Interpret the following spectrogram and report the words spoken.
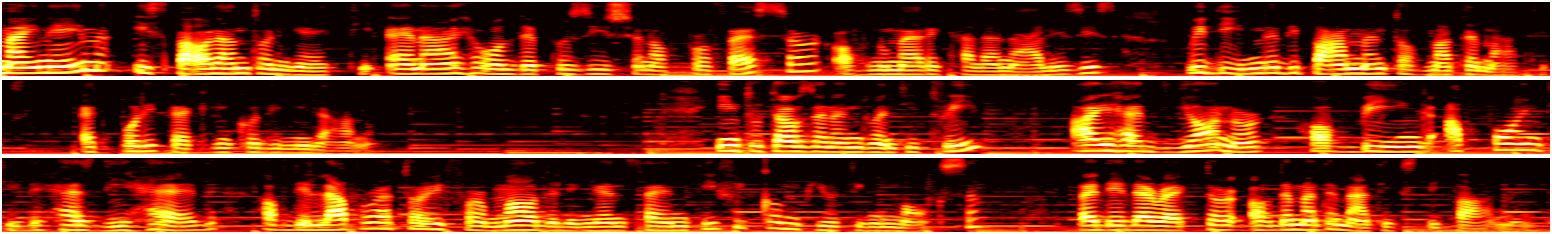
My name is Paola Antonietti and I hold the position of Professor of Numerical Analysis within the Department of Mathematics at Politecnico di Milano. In 2023, I had the honor of being appointed as the head of the Laboratory for Modeling and Scientific Computing MOX by the Director of the Mathematics Department.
